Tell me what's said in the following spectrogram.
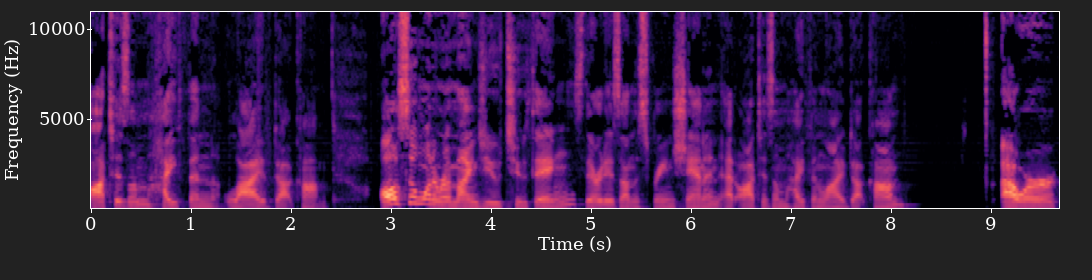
autism-live.com. Also, want to remind you two things. There it is on the screen, Shannon at autism-live.com. Our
